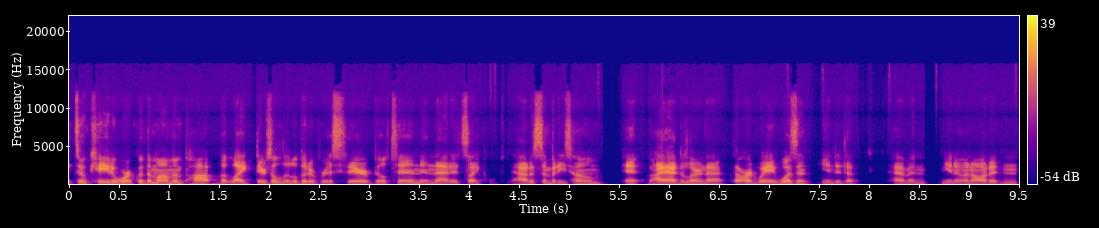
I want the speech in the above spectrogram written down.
it's okay to work with a mom and pop, but like there's a little bit of risk there built in, and that it's like out of somebody's home. And I had to learn that the hard way. It wasn't you ended up having you know an audit and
